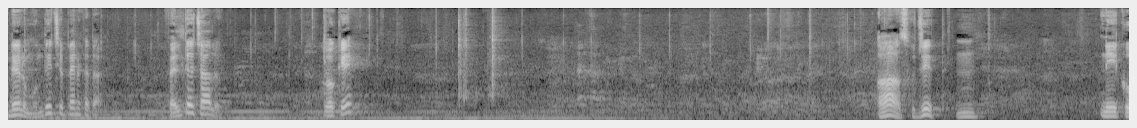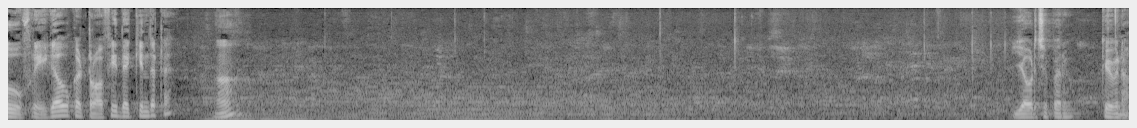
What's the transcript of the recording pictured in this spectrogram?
నేను ముందే చెప్పాను కదా. వెళ్తే చాలు. ఓకే? సుజిత్. నీకు ఫ్రీగా ఒక ట్రాఫీ దక్కిందట? ఎవరు చెప్పారు? కెవినా.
